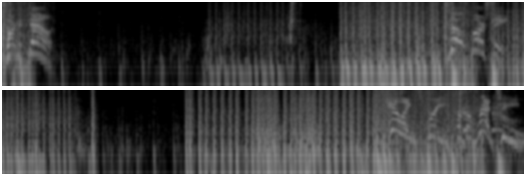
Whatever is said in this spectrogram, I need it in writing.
Target down! No mercy! Killing spree for the red team.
